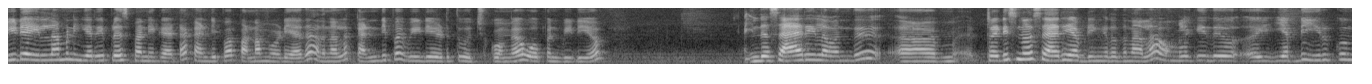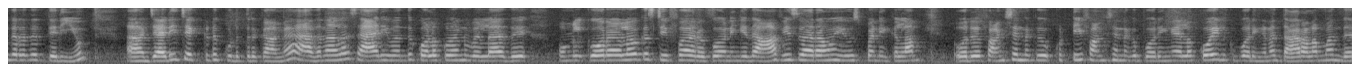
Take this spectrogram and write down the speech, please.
வீடியோ இல்லாமல் நீங்கள் ரீப்ளேஸ் பண்ணி கேட்டால் கண்டிப்பாக பண்ண முடியாது. அதனால் கண்டிப்பாக வீடியோ எடுத்து வச்சுக்கோங்க ஓப்பன் வீடியோ இந்த சேரீயில் வந்து ட்ரெடிஷ்னல் சேரீ அப்படிங்கிறதுனால அவங்களுக்கு இது எப்படி இருக்குங்கிறது தெரியும். ஜரி செக்குடு கொடுத்துருக்காங்க. அதனால் saree வந்து கொல குளன்னு விழாது. உங்களுக்கு ஓரளவுக்கு ஸ்டிஃபாக இருக்கும். நீங்கள் இது ஆஃபீஸ் வேறாவும் யூஸ் பண்ணிக்கலாம். ஒரு ஃபங்க்ஷனுக்கு குட்டி ஃபங்க்ஷனுக்கு போகிறீங்க இல்லை கோயிலுக்கு போகிறீங்கன்னா தாராளமாக இந்த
